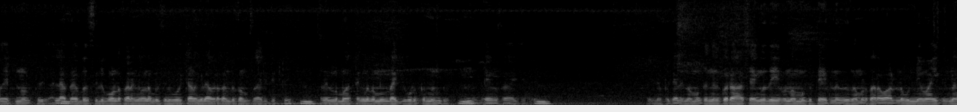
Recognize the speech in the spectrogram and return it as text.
വരുന്നിടത്ത് അല്ലാതെ ബസ്സിൽ പോകേണ്ട സ്ഥലങ്ങളിലെ ബസ്സിൽ പോയിട്ടാണെങ്കിൽ അവരെ കണ്ട് സംസാരിച്ചിട്ട് അതിനുള്ള മാറ്റങ്ങൾ നമ്മൾ ഉണ്ടാക്കി കൊടുക്കുന്നുണ്ട്. ദൈവം സഹായിച്ചിട്ട്. പിന്നെ നമുക്ക് ഇങ്ങനത്തെ ഒരു ആശയങ്ങൾ ദൈവം നമുക്ക് തരുന്നത് നമ്മുടെ തറവാടിന്റെ പുണ്യമായിരിക്കുന്ന.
